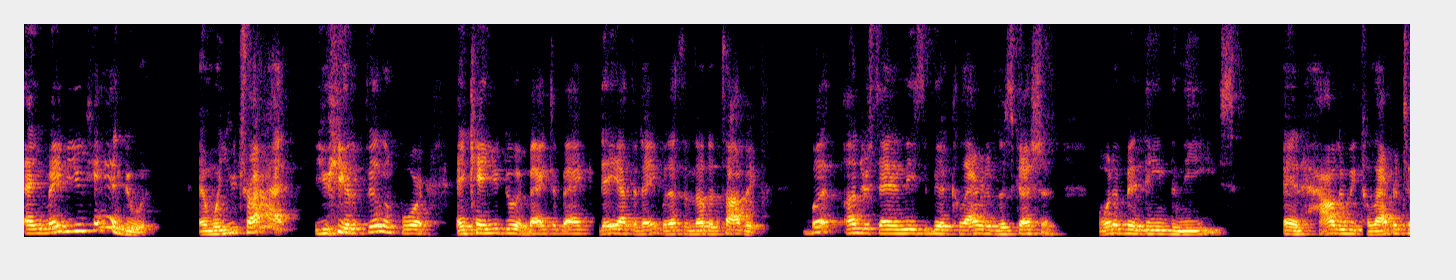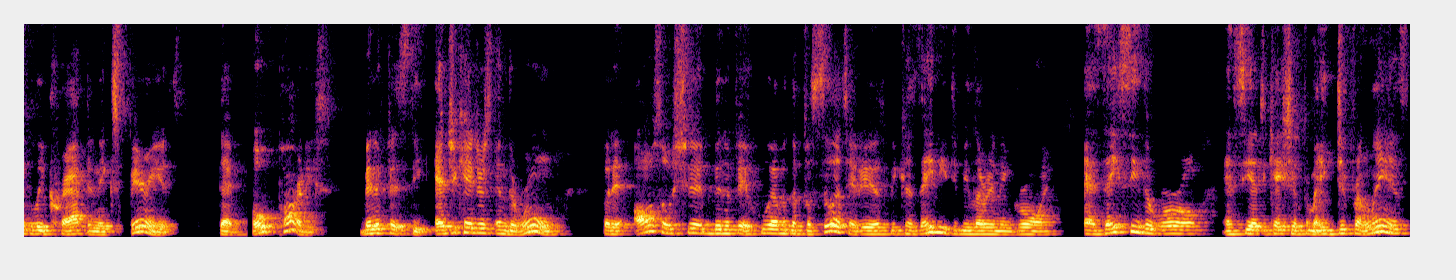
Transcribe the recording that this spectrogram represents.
And maybe you can do it. And when you try it, you get a feeling for it. And can you do it back to back, day after day? But that's another topic. But understanding needs to be a collaborative discussion. What have been deemed the needs? and how do we collaboratively craft an experience that both parties benefits the educators in the room but it also should benefit whoever the facilitator is because they need to be learning and growing as they see the world and see education from a different lens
